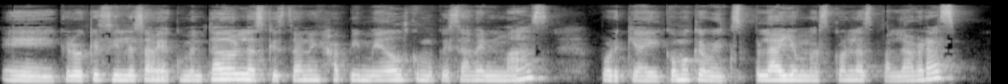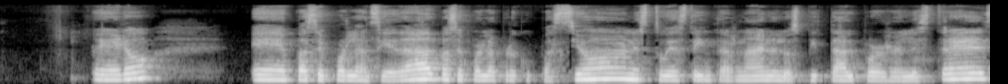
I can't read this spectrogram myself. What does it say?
Eh, creo que sí les había comentado, las que están en Happy Meals como que saben más porque ahí como que me explayo más con las palabras, pero eh, pasé por la ansiedad, pasé por la preocupación, estuve hasta internada en el hospital por el estrés,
